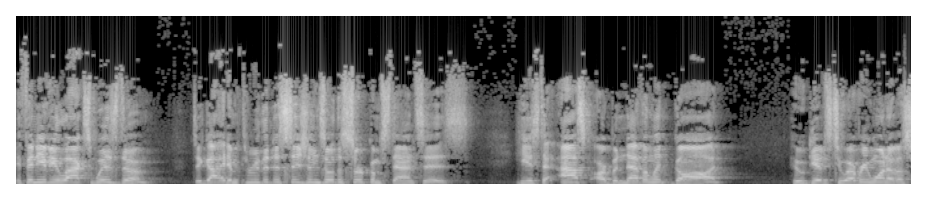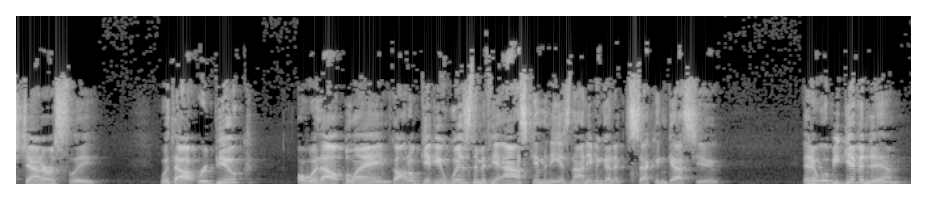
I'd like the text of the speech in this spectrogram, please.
If any of you lacks wisdom to guide him through the decisions or the circumstances, he is to ask our benevolent God, who gives to every one of us generously, without rebuke or without blame. God will give you wisdom if you ask Him, and He is not even going to second guess you. And it will be given to Him.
